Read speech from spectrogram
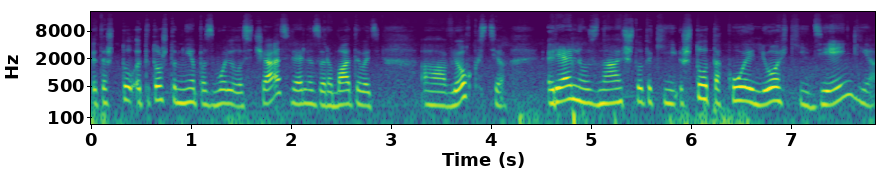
Это, что, это то, что мне позволило сейчас реально зарабатывать а, в легкости, реально узнать, что, такие, что такое легкие деньги,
